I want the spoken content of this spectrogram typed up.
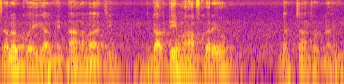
ਚਲੋ ਕੋਈ ਗੱਲ ਨਹੀਂ ਧੰਨਵਾਦ ਜੀ। ਗਲਤੀ ਮਾਫ ਕਰਿਓ ਬੱਚਾ ਤੁਹਾਡਾ ਜੀ।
